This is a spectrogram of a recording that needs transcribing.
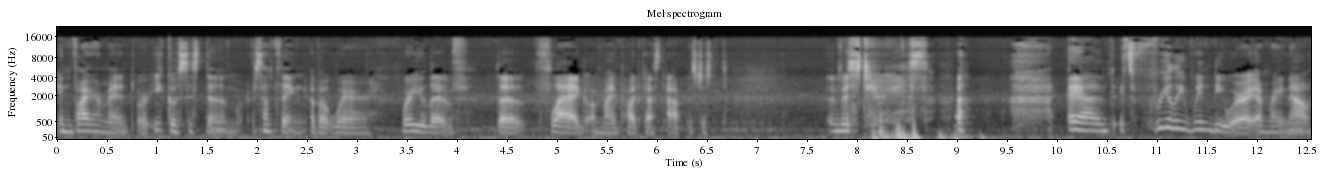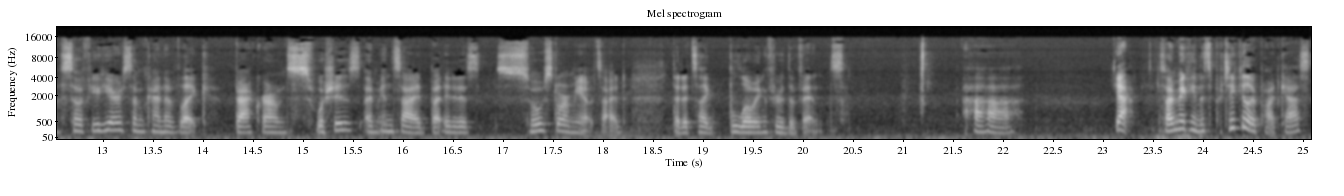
environment or ecosystem or something about where where you live the flag on my podcast app is just mysterious. and it's really windy where I am right now. So if you hear some kind of like background swooshes, I'm inside, but it is so stormy outside that it's like blowing through the vents. Uh, yeah, so I'm making this particular podcast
